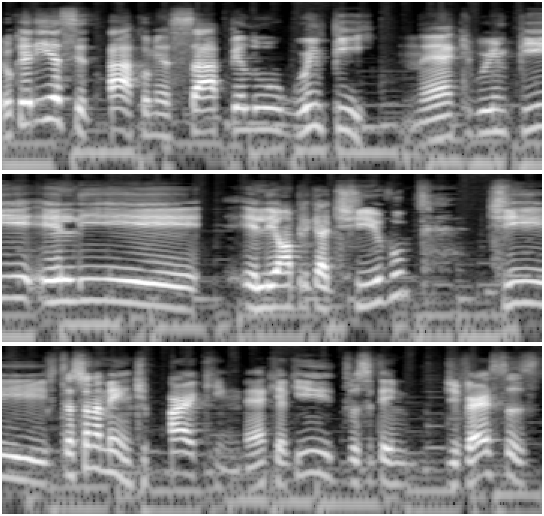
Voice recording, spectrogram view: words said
Eu queria citar, começar pelo GreenPea, né? Que o GreenPea, ele, ele é um aplicativo de estacionamento, de parking, né? Que aqui você tem diversas.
